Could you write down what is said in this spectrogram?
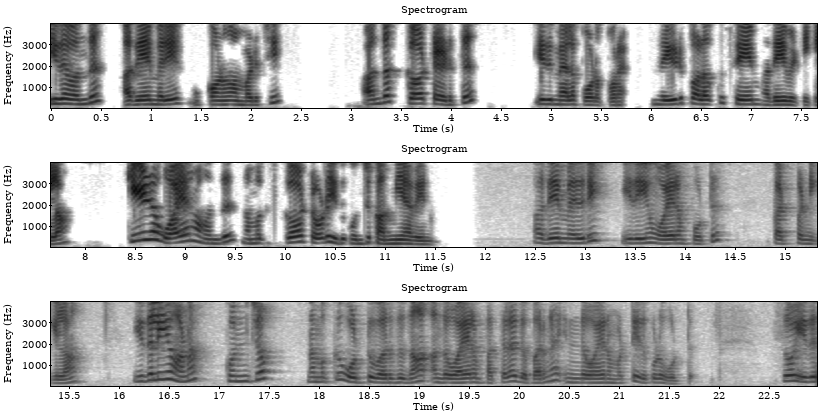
இதை வந்து அதே மாதிரியே முக்கோணமாக மடித்து அந்த ஸ்கர்ட்டை எடுத்து இது மேலே போட போகிறேன் இந்த இடுப்பு அளவுக்கு சேம் அதே வெட்டிக்கலாம். கீழே உயரம் வந்து நமக்கு ஸ்கர்ட்டோட இது கொஞ்சம் கம்மியாக வேணும். அதே மாதிரி இதையும் உயரம் போட்டு கட் பண்ணிக்கலாம். இதுலேயும் ஆனால் கொஞ்சம் நமக்கு ஒட்டு வருது தான். அந்த உயரம் பத்தலை. இதை பாருங்கள் இந்த உயரம் மட்டும் இது கூட ஒட்டு. ஸோ இது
